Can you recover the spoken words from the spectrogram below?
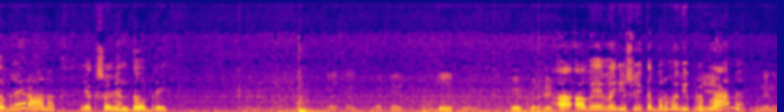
Добрий ранок, якщо він добрий. Ну, борги. А, а ви вирішуєте боргові проблеми? Ні, Вони нас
